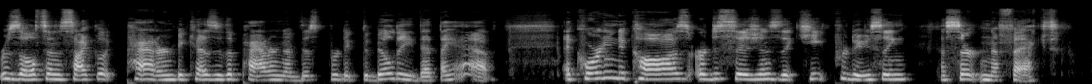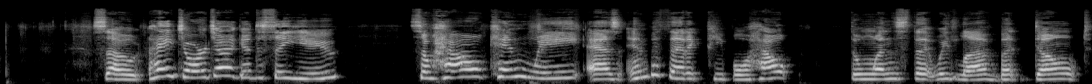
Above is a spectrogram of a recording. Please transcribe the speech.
results in a cyclic pattern because of the pattern of this predictability that they have, according to cause or decisions that keep producing a certain effect. So, hey, Georgia, good to see you. So, how can we, as empathetic people, help the ones that we love but don't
